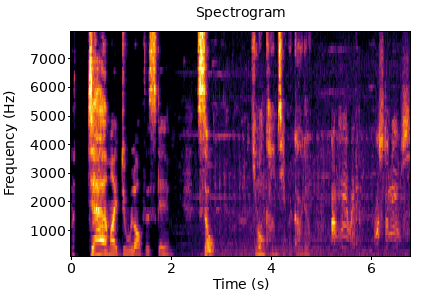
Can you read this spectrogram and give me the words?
But damn, I do love this game. So... You on comms yet, Ricardo? I'm hearing. What's the news?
